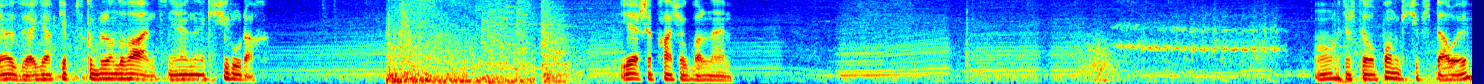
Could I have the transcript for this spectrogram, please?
Jezu, jak ja kiepsko wylądowałem, co nie? Na jakichś rurach. Jeszcze w hasiok walnąłem. Te oponki się przydały.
